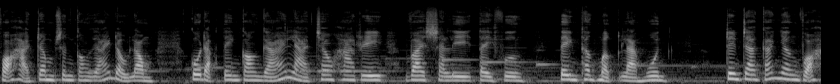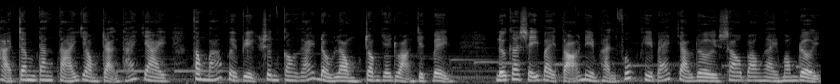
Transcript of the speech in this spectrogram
Võ Hạ Trâm sinh con gái đầu lòng. Cô đặt tên con gái là Chauhari Vaishali Tây Phương, tên thân mật là Moon. Trên trang cá nhân, Võ Hạ Trâm đăng tải dòng trạng thái dài thông báo về việc sinh con gái đầu lòng trong giai đoạn dịch bệnh. Nữ ca sĩ bày tỏ niềm hạnh phúc khi bé chào đời sau bao ngày mong đợi.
